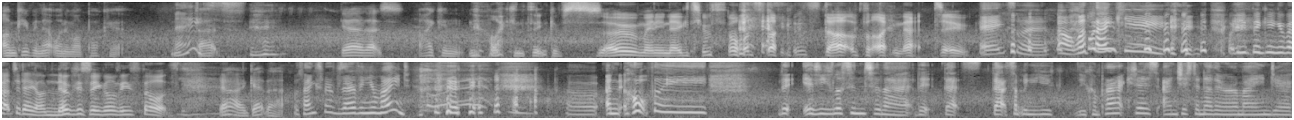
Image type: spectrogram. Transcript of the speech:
I'm keeping that one in my pocket. Nice. That's yeah, that's I can I can think of so many negative thoughts I can start applying that to. Excellent. Oh well thank you. What are you thinking about today? I'm noticing all these thoughts. Yeah, I get that. Well, thanks for observing your mind. uh, and hopefully, that as you listen to that, that that's that's something you you can practice. And just another reminder:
